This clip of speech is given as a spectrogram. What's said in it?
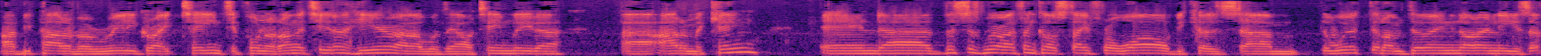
uh, be part of a really great team, Te Puna Rangatira here uh, with our team leader, uh, Ara. And uh, this is where I think I'll stay for a while because um, the work that I'm doing not only is it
